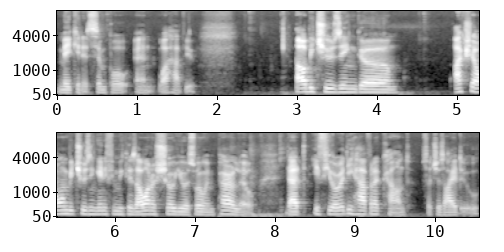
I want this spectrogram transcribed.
making it simple and what have you. I'll be choosing, um, actually, I won't be choosing anything because I want to show you as well in parallel that if you already have an account, such as I do,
